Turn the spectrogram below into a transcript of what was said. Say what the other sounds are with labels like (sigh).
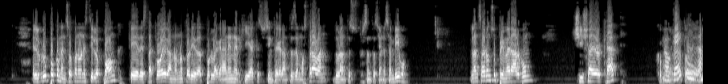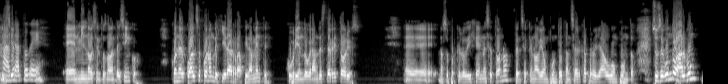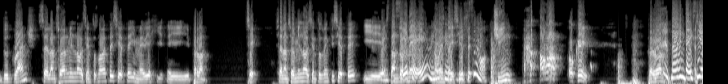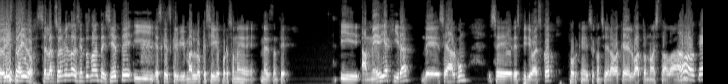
El grupo comenzó con un estilo punk que destacó y ganó notoriedad por la gran energía que sus integrantes demostraban durante sus presentaciones en vivo. Lanzaron su primer álbum, Cheshire Cat, como ok. el gato de Ajá, el Alicia, gato de. en 1995, con el cual se fueron de gira rápidamente, cubriendo grandes territorios. Eh, no sé por qué lo dije en ese tono, pensé que no había un punto tan cerca, pero ya hubo un punto. Su segundo álbum, Dude Ranch, se lanzó en 1997 y media y perdón, sí, se lanzó en 1927 y estando en 27, media ¿eh? 97, Viejísimo. ching, ah, ok, perdón. 97. Estoy distraído. Se lanzó en 1997 y es que escribí mal lo que sigue, por eso me, me destanteé. Y a media gira de ese álbum se despidió a Scott porque se consideraba que el vato no estaba, Oh, ok.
